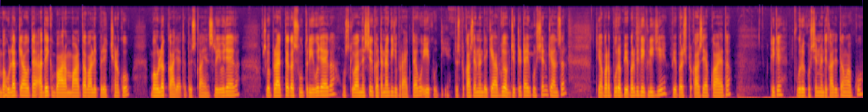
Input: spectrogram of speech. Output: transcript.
बहुलक क्या होता है? अधिक बारंबारता वाले परीक्षण को बहुलक कहा जाता है तो इसका आंसर ये हो जाएगा। उसके प्रायिकता का सूत्र ये हो जाएगा। उसके बाद निश्चित घटना की जो प्रायिकता है वो एक होती है। तो इस प्रकार से हमने देखे आपके ऑब्जेक्टिव टाइप क्वेश्चन के आंसर तो यहाँ पर पूरा पेपर भी देख लीजिए। पेपर इस प्रकार से आपका आया था, ठीक है? पूरे क्वेश्चन में दिखा देता हूँ आपको।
